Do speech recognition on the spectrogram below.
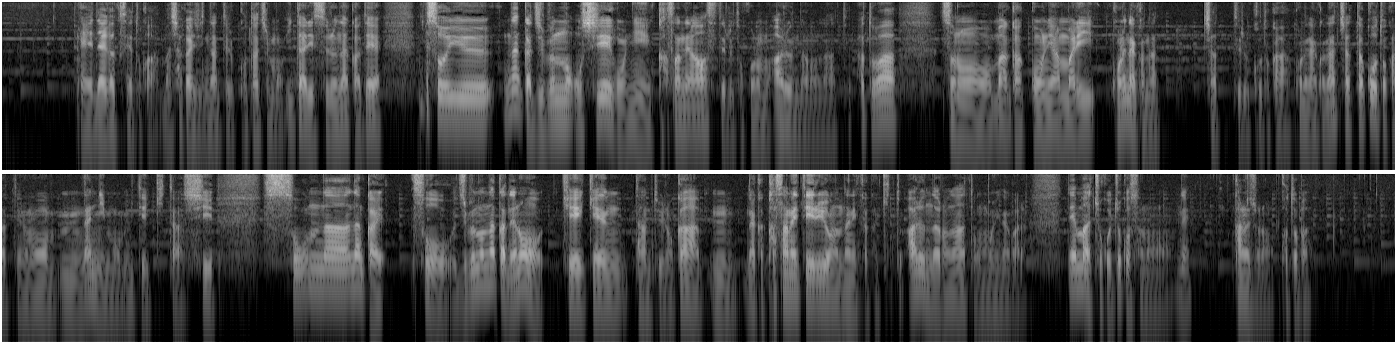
えー、大学生とか、まあ、社会人になってる子たちもいたりする中でそういうなんか自分の教え子に重ね合わせてるところもあるんだろうなって。あとはその、まあ、学校にあんまり来れなくなっちゃってる子とか来れなくなっちゃった子とかっていうのも、うん、何人も見てきたしそんななんかそう自分の中での経験談というのか、うん、なんか重ねているような何かがきっとあるんだろうなと思いながら。でまあちょこちょこそのね彼女の言葉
